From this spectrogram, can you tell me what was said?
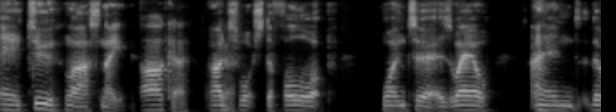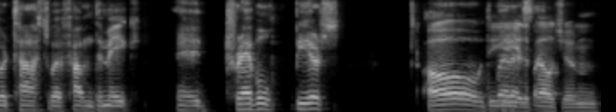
easy. uh, two last night. Oh, okay. I Okay. just watched the follow up one to it as well, and they were tasked with having to make uh, treble beers. Oh, the the like- Belgium,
